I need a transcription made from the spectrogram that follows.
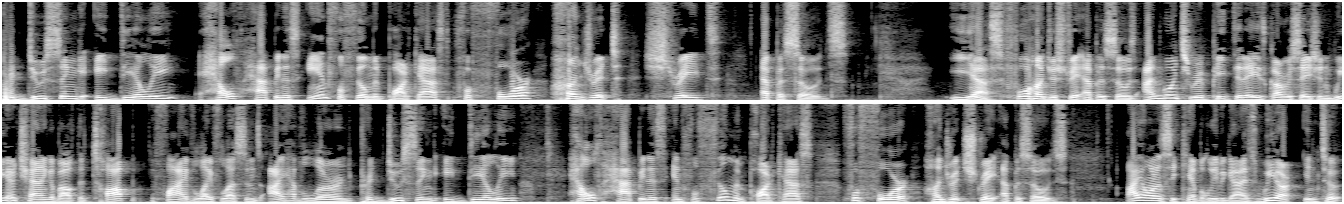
producing a daily health, happiness, and fulfillment podcast for 400 straight episodes. Yes, 400 straight episodes. I'm going to repeat today's conversation. We are chatting about the top five life lessons I have learned producing a daily health, happiness, and fulfillment podcast for 400 straight episodes. I honestly can't believe it, guys. We are into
